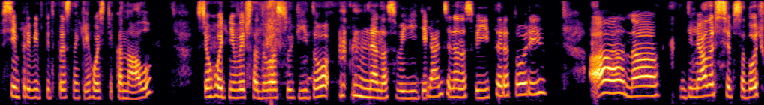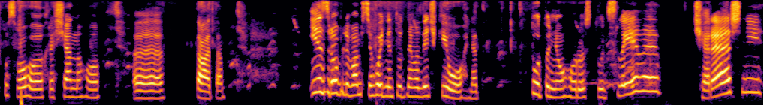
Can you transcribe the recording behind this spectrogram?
Всім привіт, підписники і гості каналу. Сьогодні вийшла до вас у відео не на своїй ділянці, не на своїй території, а на діляночці в садочку свого хрещеного е, тата. І зроблю вам сьогодні тут невеличкий огляд. Тут у нього ростуть сливи, черешні,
